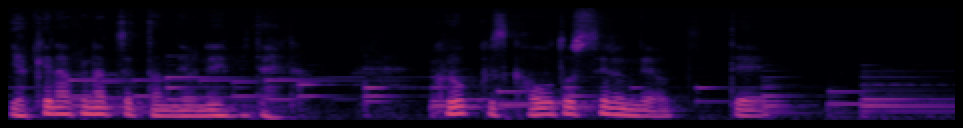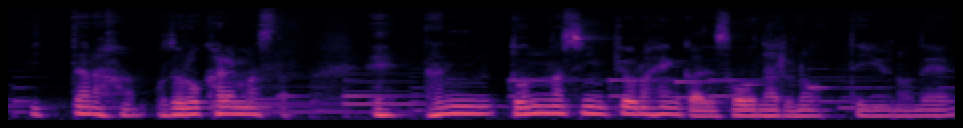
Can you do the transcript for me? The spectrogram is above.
焼けなくなっちゃったんだよねみたいな「クロックス買おうとしてるんだよ」って言って。言ったら驚かれました。え何どんな心境の変化でそうなるの？っていうので。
